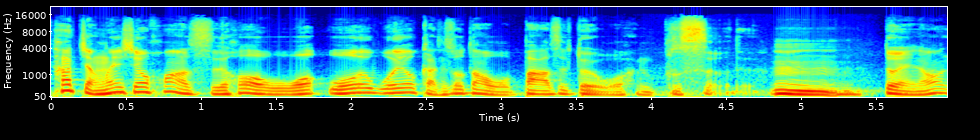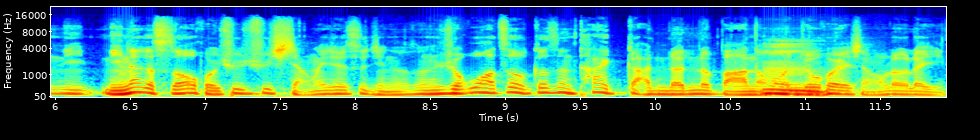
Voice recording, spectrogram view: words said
他讲那些话的时候，我我我有感受到我爸是对我很不舍的。嗯，对。然后你你那个时候回去去想那些事情的时候，你说哇，这首歌真的太感人了吧？然后你就会想要热泪盈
